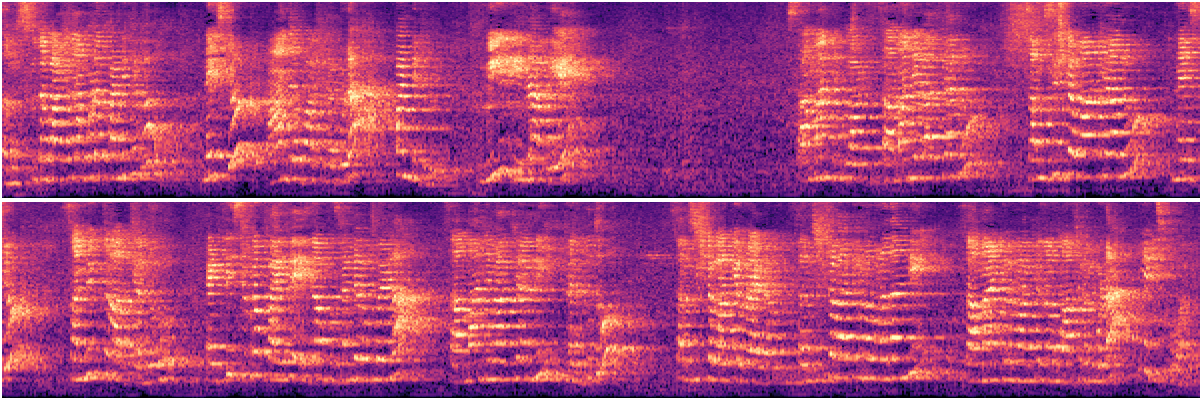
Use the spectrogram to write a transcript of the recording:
సంస్కృత భాషలో కూడా పండితుడు. నెక్స్ట్ ఆంధ్ర భాషలో కూడా పండితుడు. మీరు ఇలాగే సామాన్య వా- సామాన్య సంశ్లిష్ట వాక్యాలు నెక్స్ట్ సంయుక్త వాక్యాలు. అట్లీస్ట్ ఒక ఫైవ్ ఎగ్జాంపుల్స్ అంటే ఒకవేళ సామాన్య వాక్యాన్ని కలుపుతూ సంశిష్ట వాక్యం రాయడం. సంశిష్ట వాక్యంలో ఉన్నదాన్ని సామాన్య వాక్యంలో మార్చడం కూడా నేర్చుకోవాలి.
